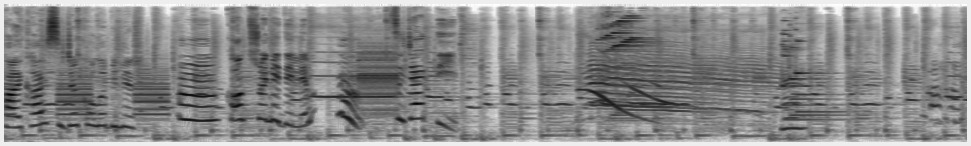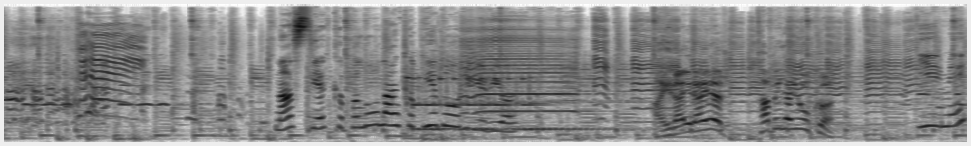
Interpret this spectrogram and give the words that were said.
Kaykay sıcak olabilir. Hmm, kontrol edelim. Hmm, sıcak değil. Nastya kapalı olan kapıya doğru yürüyor. Hayır hayır hayır. Tabelayı oku. Girmek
